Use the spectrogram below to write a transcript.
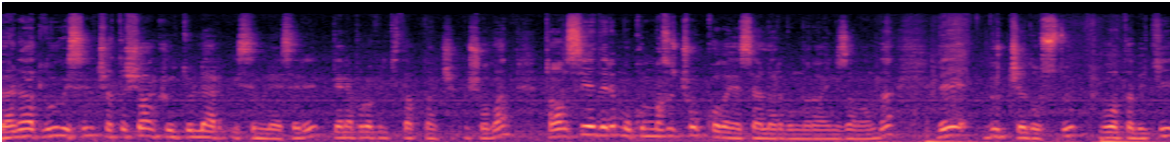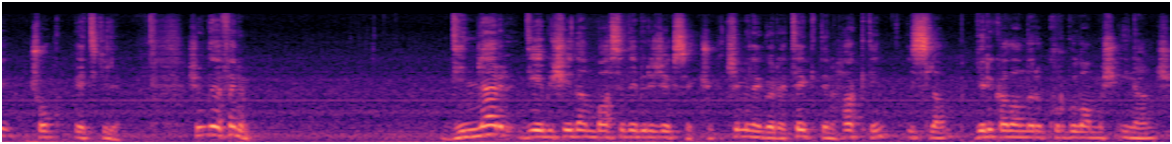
Bernard Lewis'in Çatışan Kültürler isimli eseri. Gene profil kitaptan çıkmış olan. Tavsiye ederim. Okunması çok kolay eserler bunlar aynı zamanda. Ve bütçe dostu. Bu da tabii ki çok etkili. Şimdi efendim dinler diye bir şeyden bahsedebileceksek çünkü kimine göre tek din, hak din, İslam, geri kalanları kurgulanmış inanç,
